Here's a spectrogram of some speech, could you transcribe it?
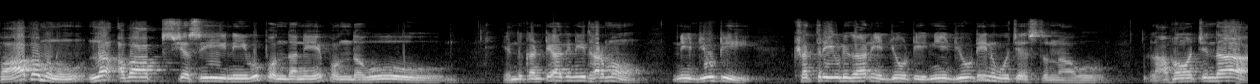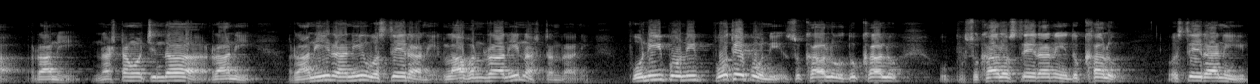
పాపమును న అవాప్స్యసి నీవు పొందనే పొందవు. ఎందుకంటే అది నీ ధర్మం నీ డ్యూటీ క్షత్రియుడిగా నీ డ్యూటీ నీ డ్యూటీ నువ్వు చేస్తున్నావు. లాభం వచ్చిందా? రాని. నష్టం వచ్చిందా? రాని. రాని రాని వస్తే రాని. లాభం రాని నష్టం రాని. పోనీ పోనీ పోతే పోనీ. సుఖాలు దుఃఖాలు సుఖాలు వస్తే రాని దుఃఖాలు వస్తే రాని.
